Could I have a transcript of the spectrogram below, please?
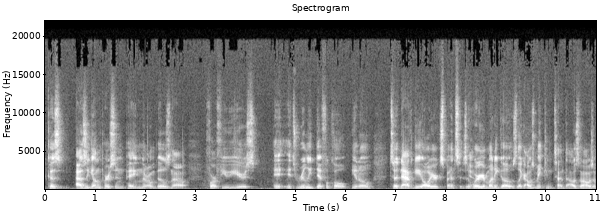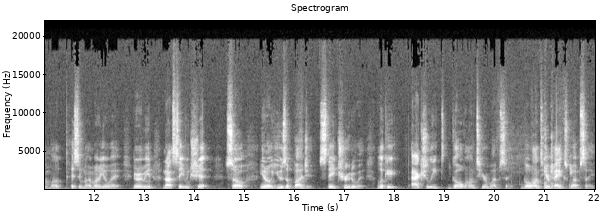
Because as a young person paying their own bills now for a few years, it, it's really difficult, you know, to navigate all your expenses and Yeah. where your money goes. Like I was making ten thousand dollars a month, pissing my money away. You know what I mean? Not saving shit. So you know, use a budget. Stay true to it. Look at actually go onto your website, go onto your bank's website,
